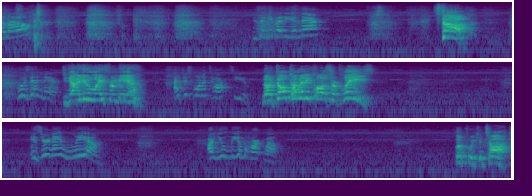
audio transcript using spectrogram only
Hello? Is anybody in there? Stop! Who's in there? You gotta get away from here. I just want to talk to you. No, don't come any closer, please. Is your name Liam? Are you Liam Hartwell? Look, we can talk,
